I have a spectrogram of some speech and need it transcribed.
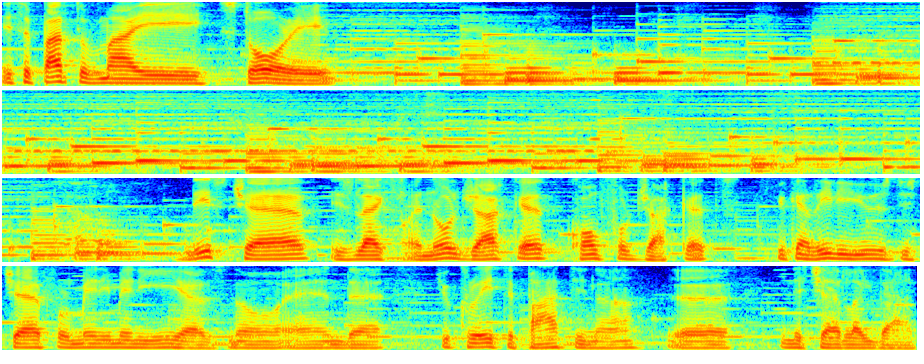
It's a part of my story. This chair is like an old jacket, comfort jacket. You can really use this chair for many, many years, no? and uh, you create a patina uh, in a chair like that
